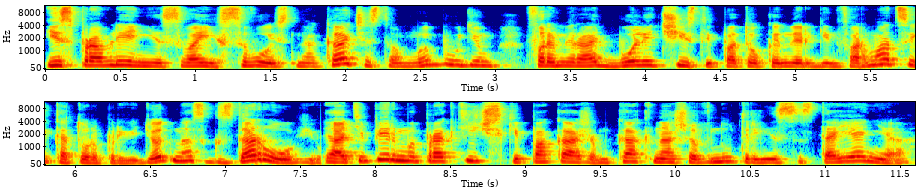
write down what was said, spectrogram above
исправление своих свойств на качество мы будем формировать более чистый поток энергии информации, который приведет нас к здоровью. А теперь мы практически покажем, как наше внутреннее состояние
